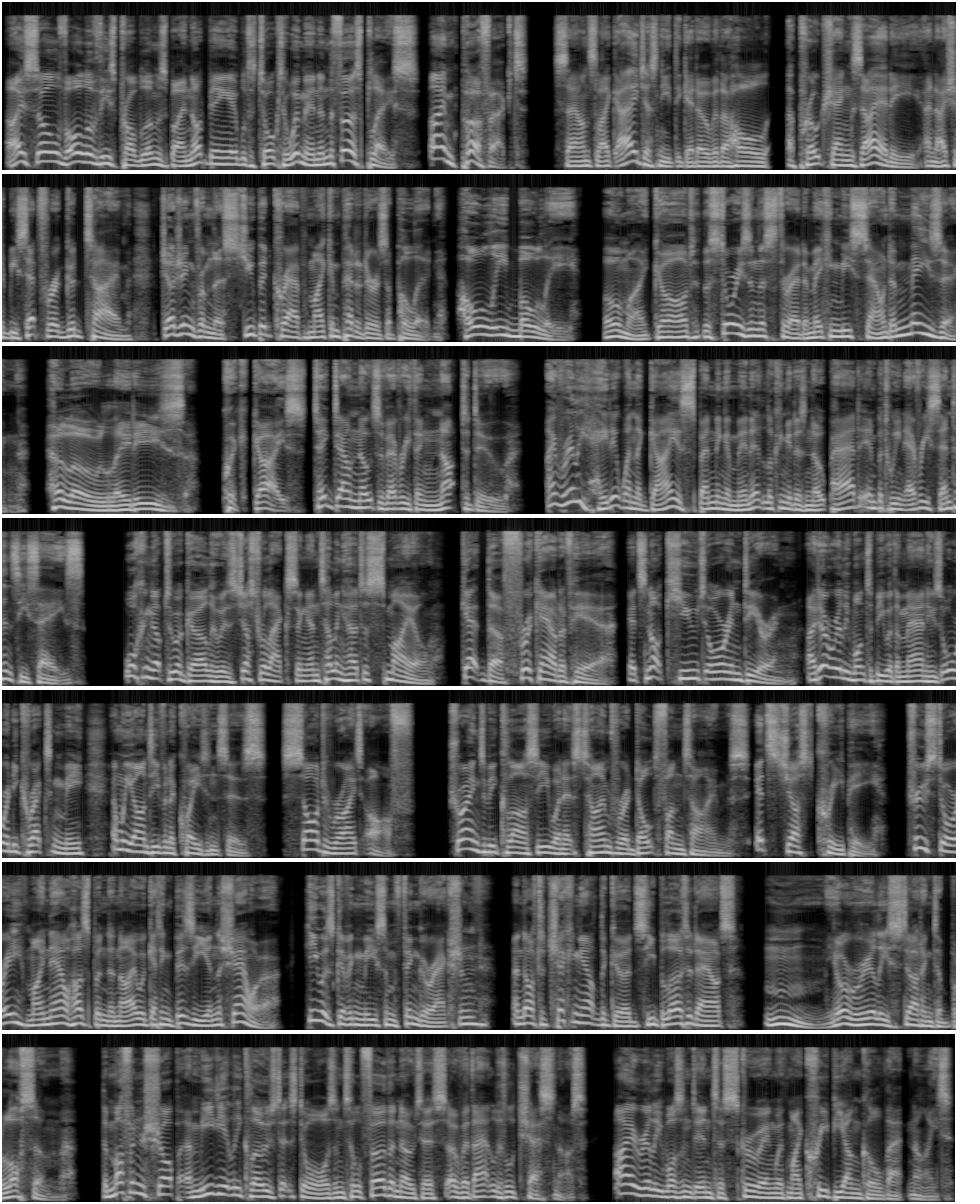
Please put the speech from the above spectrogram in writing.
I solve all of these problems by not being able to talk to women in the first place. I'm perfect. Sounds like I just need to get over the whole approach anxiety and I should be set for a good time, judging from the stupid crap my competitors are pulling. Holy moly. Oh my god, the stories in this thread are making me sound amazing. Hello, ladies. Quick, guys, take down notes of everything not to do. I really hate it when the guy is spending a minute looking at his notepad in between every sentence he says. Walking up to a girl who is just relaxing and telling her to smile. Get the frick out of here. It's not cute or endearing. I don't really want to be with a man who's already correcting me and we aren't even acquaintances. Sod right off. Trying to be classy when it's time for adult fun times. It's just creepy. True story, my now husband and I were getting busy in the shower. He was giving me some finger action, and after checking out the goods, he blurted out, Mmm, you're really starting to blossom. The muffin shop immediately closed its doors until further notice over that little chestnut. I really wasn't into screwing with my creepy uncle that night.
